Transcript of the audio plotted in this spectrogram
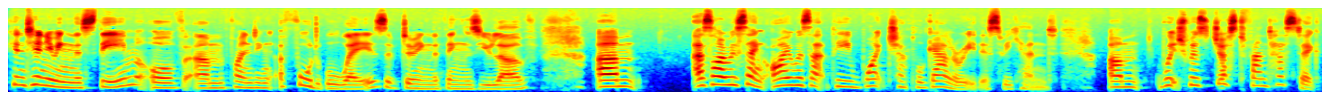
Continuing this theme of um, finding affordable ways of doing the things you love, um, as I was saying, I was at the Whitechapel Gallery this weekend, um, which was just fantastic.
